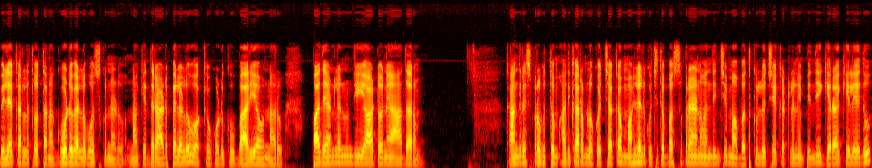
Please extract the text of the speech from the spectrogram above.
విలేకరులతో తన గోడు వెళ్ళబోసుకున్నాడు నాకు ఇద్దరు ఆడపిల్లలు ఒక్క కొడుకు భార్య ఉన్నారు. పదేండ్ల నుండి ఈ ఆటోనే ఆధారం. కాంగ్రెస్ ప్రభుత్వం అధికారంలోకి వచ్చాక మహిళలకు ఉచిత బస్సు ప్రయాణం అందించి మా బతుకుల్లో చీకట్లు నింపింది. గిరాకీ లేదు.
